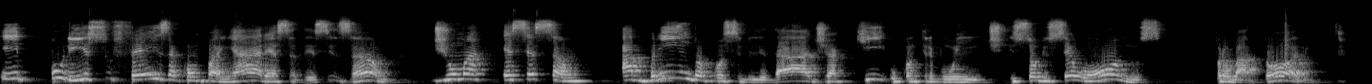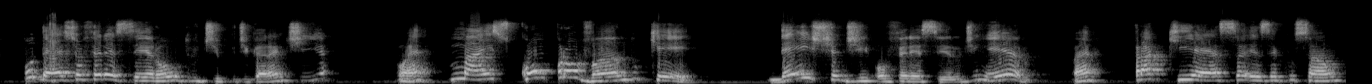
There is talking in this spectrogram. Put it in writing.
E, por isso, fez acompanhar essa decisão de uma exceção, abrindo a possibilidade a que o contribuinte, e sob o seu ônus probatório, pudesse oferecer outro tipo de garantia, não é? mas comprovando que deixa de oferecer o dinheiro é? Para que essa execução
